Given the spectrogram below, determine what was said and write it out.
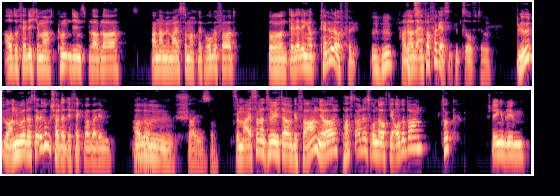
Auto fertig gemacht, Kundendienst, bla bla. Annahmemeister macht eine Probefahrt. Und der Lehrling hat kein Öl aufgefüllt. Mhm. Hat er halt einfach vergessen. Gibt's oft, ja. Blöd war nur, dass der Öldruckschalter defekt war bei dem Auto. Mm, scheiße. Der Meister natürlich da gefahren, ja, passt alles, runter auf die Autobahn, zuck, stehen geblieben,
